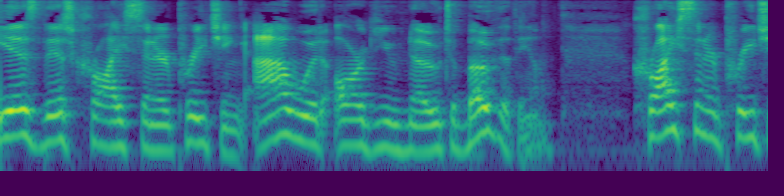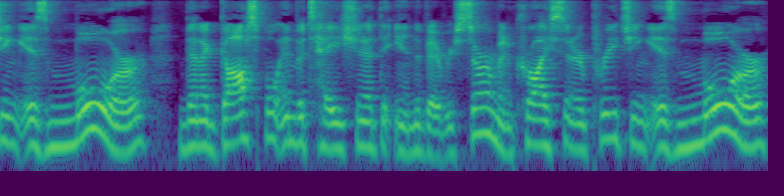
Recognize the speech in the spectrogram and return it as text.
Is this Christ centered preaching? I would argue no to both of them. Christ centered preaching is more than a gospel invitation at the end of every sermon. Christ centered preaching is more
